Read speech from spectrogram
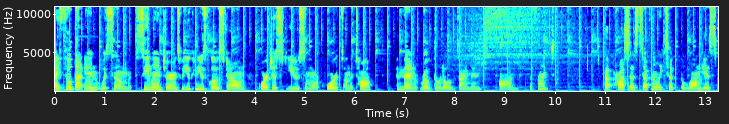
I filled that in with some sea lanterns, but you can use glowstone or just use some more quartz on the top and then wrote the little diamond on the front. That process definitely took the longest,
